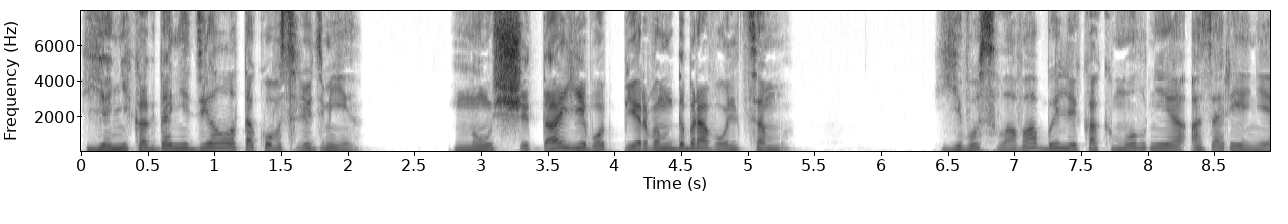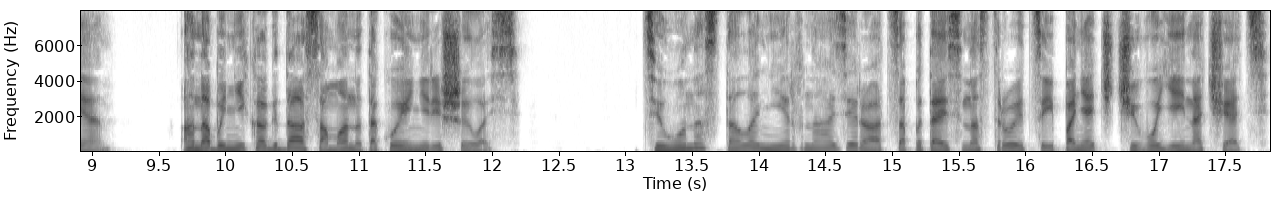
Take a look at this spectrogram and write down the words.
«Я никогда не делала такого с людьми». «Ну, считай его первым добровольцем». Его слова были как молния озарения. Она бы никогда сама на такое не решилась. Тиона стала нервно озираться, пытаясь настроиться и понять, с чего ей начать.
